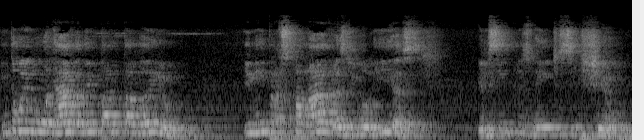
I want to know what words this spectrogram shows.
Então ele não olhava nem para o tamanho e nem para as palavras de Golias, ele simplesmente se encheu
